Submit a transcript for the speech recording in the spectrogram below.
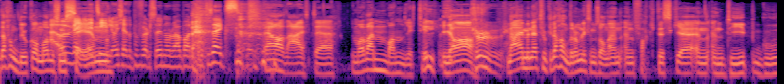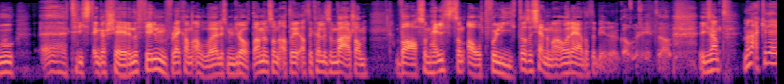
det handler jo ikke om å liksom er en jo er veldig tidlig å kjenne på følelser når du er bare 36. Ja, nei, det, det må være mann litt til. Ja. Nei, men jeg tror ikke det handler om liksom sånn en, en faktisk eh, en, en dyp, god eh, trist, engasjerende film, for det kan alle liksom gråte av. Men sånn at, det, at det kan liksom være sånn hva som helst, sånn altfor lite, og så kjenner man allerede at det begynner å gå for litt. Så. Ikke sant? Men er ikke det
